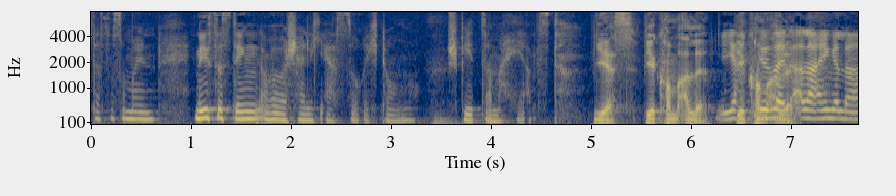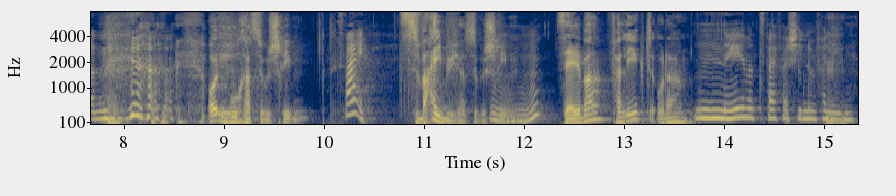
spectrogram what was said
Das ist so mein nächstes Ding, aber wahrscheinlich erst so Richtung Spätsommer, Herbst. Yes, wir kommen alle. Ja, wir kommen ihr seid alle. alle eingeladen. Und ein Buch hast du geschrieben? Zwei. Zwei Bücher hast du geschrieben. Mhm. Selber verlegt oder? Nee, mit zwei verschiedenen Verlegen.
